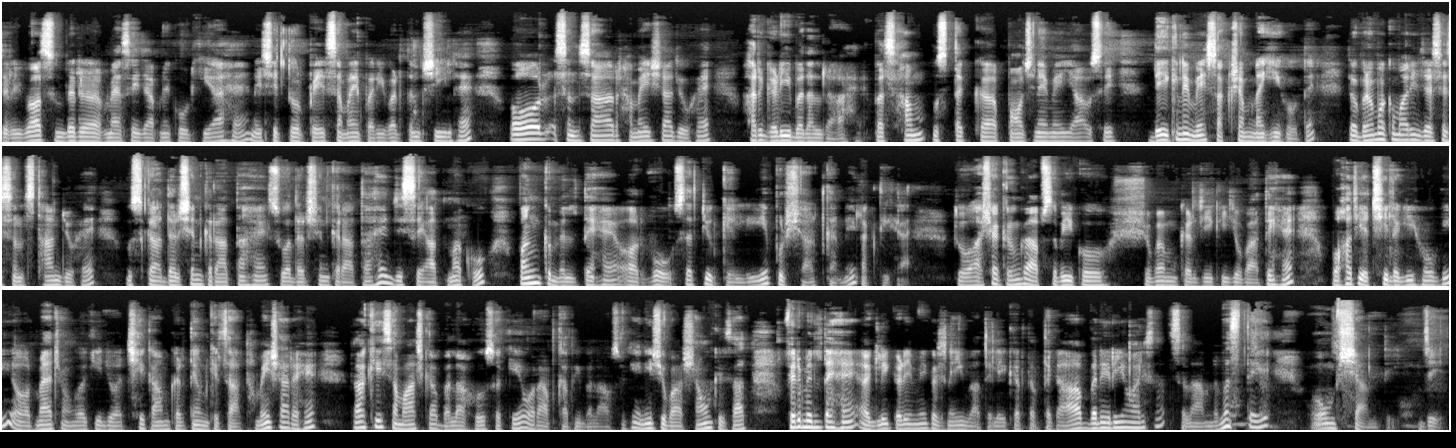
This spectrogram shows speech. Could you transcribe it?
चलिए, बहुत सुंदर मैसेज आपने कोट किया है। निश्चित तौर पे समय परिवर्तनशील है और संसार हमेशा जो है, हर घड़ी बदल रहा है। बस हम उस तक पहुँचने में या उसे देखने में सक्षम नहीं होते। तो ब्रह्मा कुमारी जैसे संस्थान जो है, उसका दर्शन कराता है, स्वदर्शन कराता है, जिससे आत्मा को पंख मिलते हैं और वो सत्युग के लिए पुरुषार्थ करने लगती है। तो आशा करूँगा आप सभी को शुभम कर जी की जो बातें हैं बहुत ही अच्छी लगी होगी और मैं चाहूँगा कि जो अच्छे काम करते हैं उनके साथ हमेशा रहें ताकि समाज का भला हो सके और आपका भी भला हो सके। इन्हीं शुभ आशाओं के साथ फिर मिलते हैं अगली कड़ी में कुछ नई बातें लेकर। तब तक आप बने रहिए हमारे साथ। सलाम नमस्ते। ओम शांति। जी।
